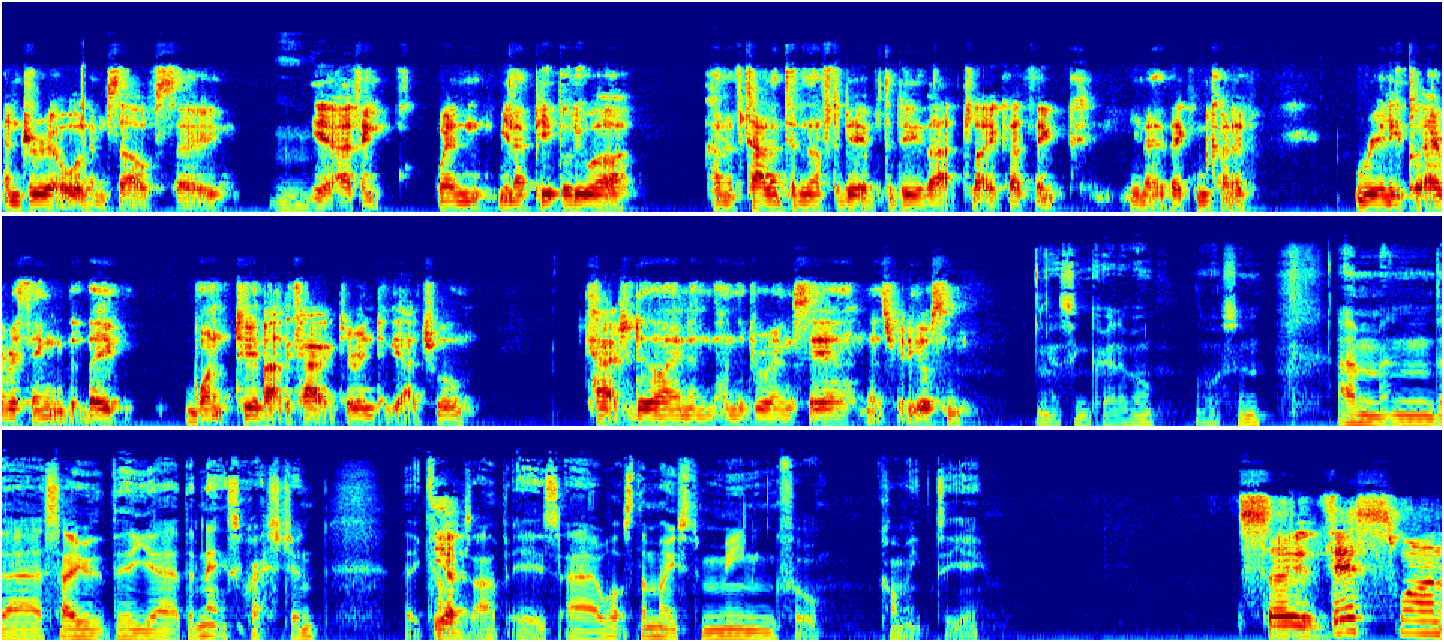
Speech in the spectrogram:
and drew it all himself. So yeah, I think when you know people who are kind of talented enough to be able to do that, like I think you know they can kind of really put everything that they want to about the character into the actual character design and, and the drawing. So yeah, that's really awesome. That's incredible, awesome. Um, and uh, so the uh, the next question that comes up is, uh, what's the most meaningful comic to you? So this one,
